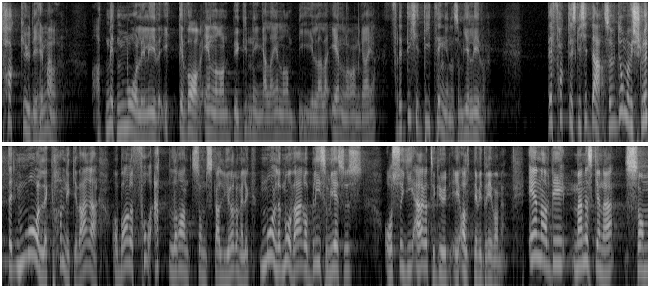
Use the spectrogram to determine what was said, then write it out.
Takk Gud i himmelen at mitt mål i livet ikke var en eller annen bygning eller en eller annen bil eller en eller annen greie. For det er ikke de tingene som gir livet. Det er faktisk ikke der. Så da må vi slutte. Målet kan ikke være å bare få et eller annet som skal gjøre meg lykkelig. Målet må være å bli som Jesus og så gi ære til Gud i alt det vi driver med. En av de menneskene som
